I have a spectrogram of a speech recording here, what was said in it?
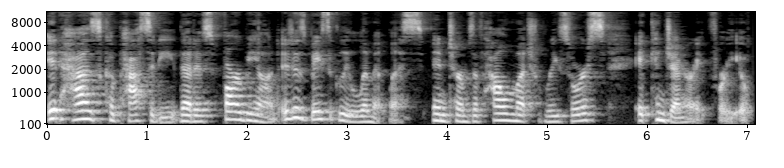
it has capacity that is far beyond, it is basically limitless in terms of how much resource it can generate for you.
